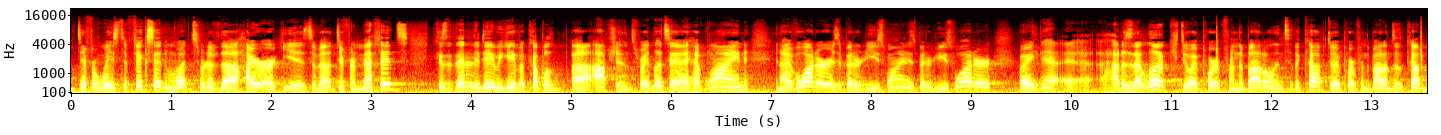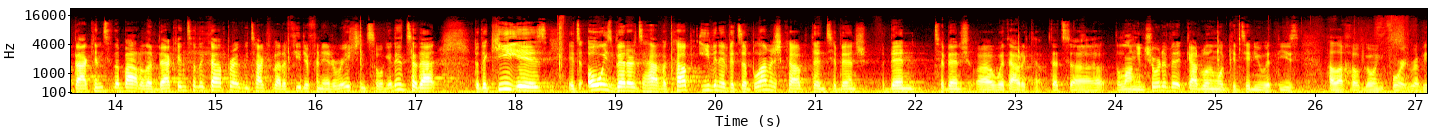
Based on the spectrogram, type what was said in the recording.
different ways to fix it and what sort of the hierarchy is about different methods. Because at the end of the day, we gave a couple uh, options, right? Let's say I have wine and I have water. Is it better to use wine? Is it better to use water, right? How does that look? Do I pour it from the bottle into the cup? Do I pour it from the bottle into the cup, back into the bottle, then back into the cup, right? We talked about a few different iterations, so we'll get into that. But the key is it's always better to to have a cup, even if it's a blemished cup, than to bench than to bench uh, without a cup. That's uh, the long and short of it. God willing, we'll continue with these halacha going forward. Rabbi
